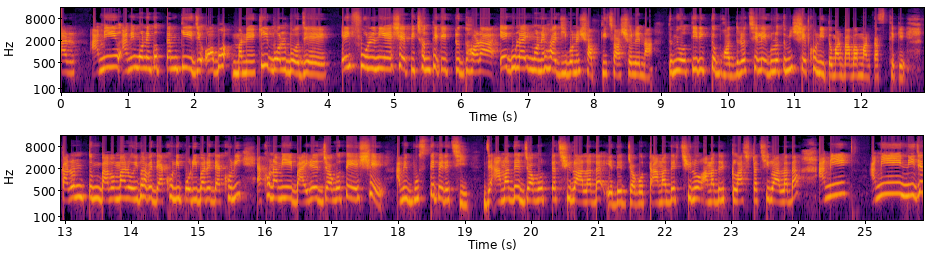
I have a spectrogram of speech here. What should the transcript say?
আর আমি আমি মনে করতাম কি যে অভ মানে কি বলব যে এই ফুল নিয়ে এসে পিছন থেকে একটু ধরা, এগুলাই মনে হয় জীবনের সবকিছু আসলে না। তুমি অতিরিক্ত ভদ্র ছেলে, এগুলো তুমি শেখনি তোমার বাবা মার কাছ থেকে। কারণ তুমি বাবা মার ওইভাবে দেখনি, পরিবারে দেখনি। এখন আমি এই বাইরের জগতে এসে আমি বুঝতে পেরেছি যে আমাদের জগৎটা ছিল আলাদা, এদের জগৎটা আমাদের ছিল, আমাদের ক্লাসটা ছিল আলাদা। আমি আমি নিজে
